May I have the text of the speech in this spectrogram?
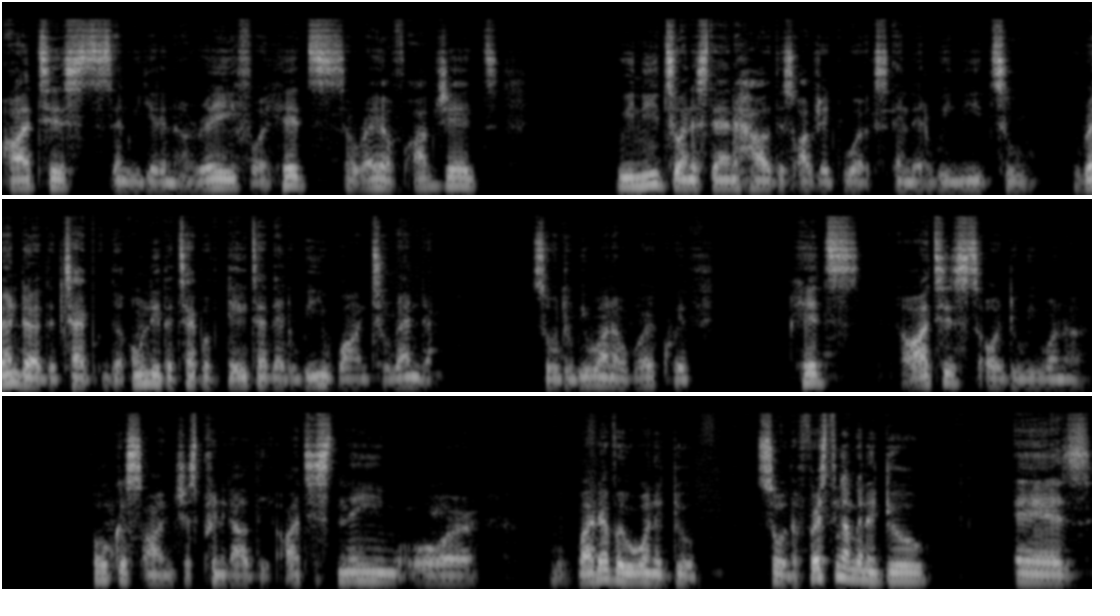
artists and we get an array for hits, array of objects. We need to understand how this object works and then we need to render the type the only the type of data that we want to render. So do we want to work with hits, artists, or do we want to focus on just printing out the artist name or whatever we want to do? So the first thing I'm going to do is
